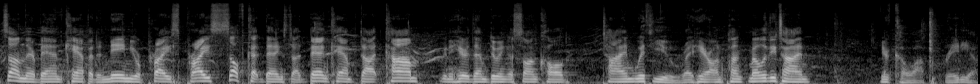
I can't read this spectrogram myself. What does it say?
It's on their Bandcamp at a name your price price, selfcutbangs.bandcamp.com. We're going to hear them doing a song called Time with You right here on Punk Melody Time, your co op radio.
